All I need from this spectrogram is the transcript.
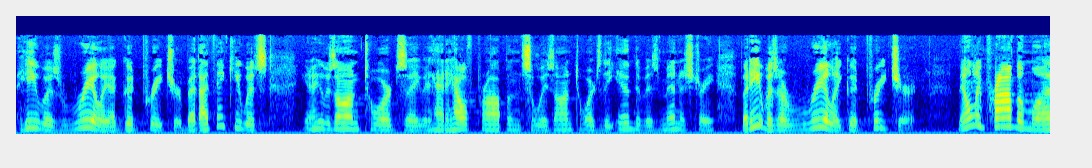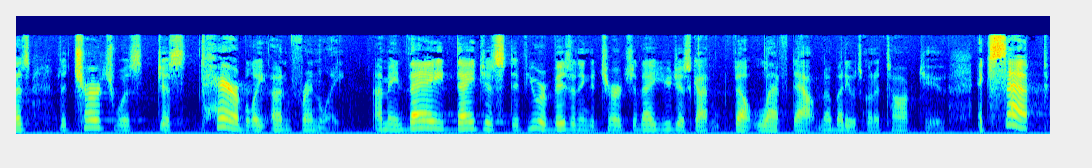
He was really a good preacher, but I think he was, you know, he was on towards, he had health problems, so he was on towards the end of his ministry. But he was a really good preacher. The only problem was the church was just terribly unfriendly. I mean, they they just if you were visiting the church, and they you just got felt left out. Nobody was going to talk to you, except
